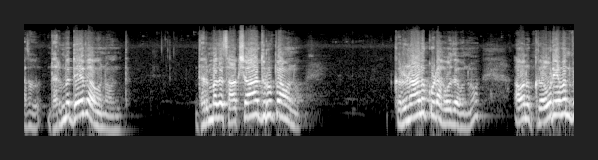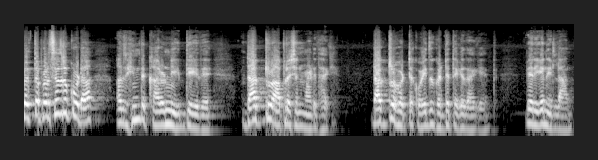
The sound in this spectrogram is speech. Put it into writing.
ಅದು ಧರ್ಮದೇವ ಅವನು ಅಂತ. ಧರ್ಮದ ಸಾಕ್ಷಾತ್ ರೂಪ ಅವನು. ಕರುಣಾಳು ಕೂಡ ಹೋದವನು. ಅವನು ಕ್ರೌರ್ಯವನ್ನು ವ್ಯಕ್ತಪಡಿಸಿದ್ರು ಕೂಡ ಅದ್ರ ಹಿಂದೆ ಕಾರುಣ್ಯ ಇದ್ದೇ ಇದೆ. ಡಾಕ್ಟ್ರು ಆಪರೇಷನ್ ಮಾಡಿದ ಹಾಗೆ. ಡಾಕ್ಟ್ರು ಹೊಟ್ಟೆ ಕೊಯ್ದು ಗಡ್ಡೆ ತೆಗೆದ ಹಾಗೆ ಅಂತ. ಬೇರೆ ಏನಿಲ್ಲ ಅಂತ.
